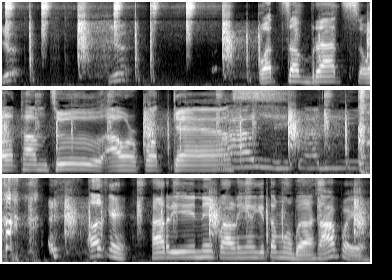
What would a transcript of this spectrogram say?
Yuk, yuk. What's up, brats? Welcome to our podcast. Balik lagi. Oke, hari ini palingan kita mau bahas apa ya?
